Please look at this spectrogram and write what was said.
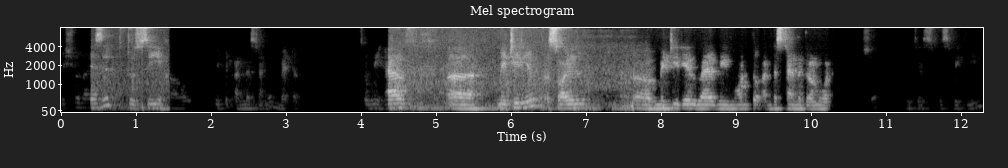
visualize it to see how we can understand it better. So we have a material, a soil uh, material where we want to understand the groundwater, which is specifically.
